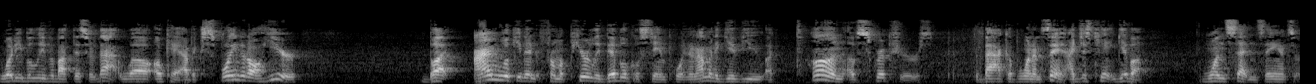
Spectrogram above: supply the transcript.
what do you believe about this or that? Well, okay, I've explained it all here, but I'm looking at it from a purely biblical standpoint, and I'm going to give you a ton of scriptures to back up what I'm saying. I just can't give a one sentence answer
